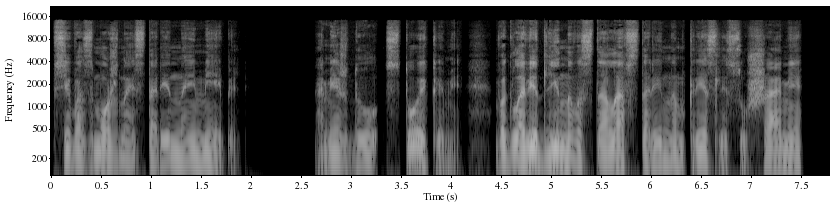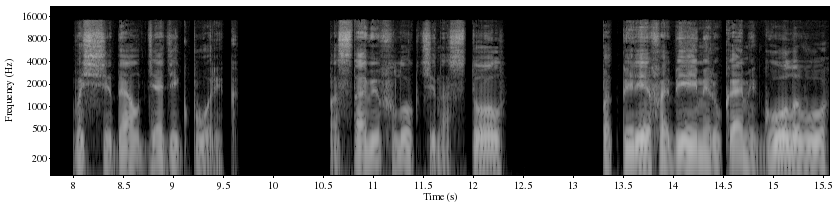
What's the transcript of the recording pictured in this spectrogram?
всевозможная старинная мебель а между стойками, во главе длинного стола в старинном кресле с ушами, восседал дядик Борик. Поставив локти на стол, подперев обеими руками голову,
